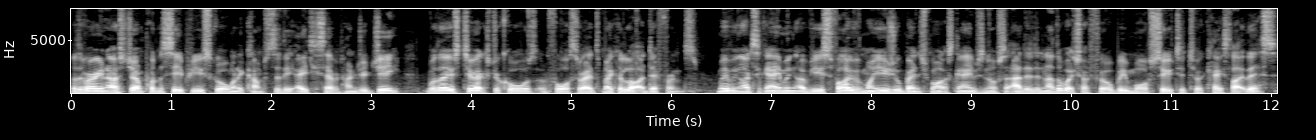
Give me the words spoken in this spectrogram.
with a very nice jump on the CPU score when it comes to the 8700G, where those two extra cores and four threads make a lot of difference. Moving on to gaming, I've used five of my usual benchmarks games and also added another which I feel will be more suited to a case like this.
